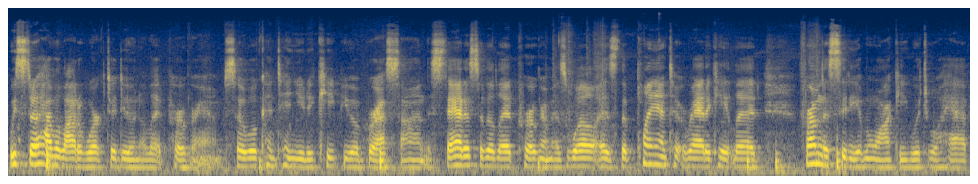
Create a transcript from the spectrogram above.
we still have a lot of work to do in the lead program. So we'll continue to keep you abreast on the status of the lead program as well as the plan to eradicate lead from the city of Milwaukee, which will have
